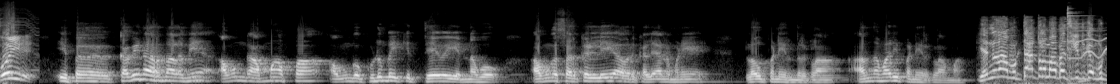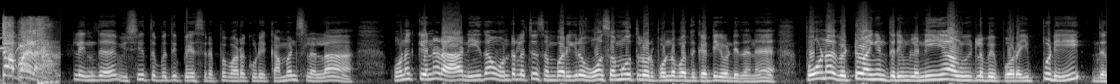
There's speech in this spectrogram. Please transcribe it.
போயிரு. இப்ப கவினா இருந்தாலுமே அவங்க அம்மா அப்பா அவங்க குடும்பைக்கு தேவை என்னவோ அவங்க சர்க்கிள்லயே அவர் கல்யாணம் பண்ணி லவ் பண்ணி இருந்திருக்கலாம் அந்த மாதிரி பண்ணியிருக்கலாமா? என்னடா முட்டாத்தனமா பேசிக்கிட்டு இருக்க? முட்டா பயல. இல்லை இந்த விஷயத்தை பத்தி பேசுறப்ப வரக்கூடிய கமெண்ட்ஸ்ல எல்லாம் உனக்கு என்னடா நீ தான் ஒன்றரை லட்சம் சம்பாதிக்கிற உன் சமூகத்துல ஒரு பொண்ணை பார்த்து கட்டிக்க வேண்டியதானே? போனா வெட்டு வாங்கின்னு தெரியுமில்ல நீ ஏன் அவங்க வீட்டுல போய் போற? இப்படி இந்த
